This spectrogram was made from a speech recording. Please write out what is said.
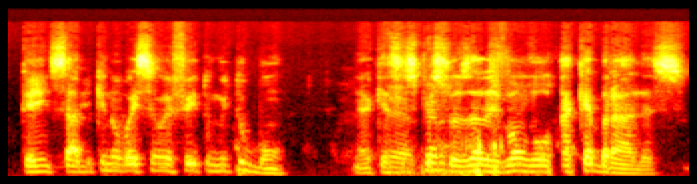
Porque a gente sabe que não vai ser um efeito muito bom. Né? Que é, essas é, pessoas elas vão voltar quebradas.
